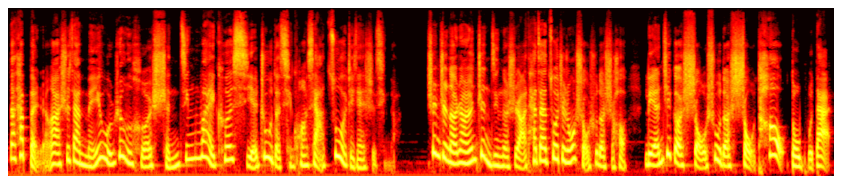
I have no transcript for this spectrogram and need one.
那他本人啊，是在没有任何神经外科协助的情况下做这件事情的。甚至呢，让人震惊的是啊，他在做这种手术的时候，连这个手术的手套都不戴。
